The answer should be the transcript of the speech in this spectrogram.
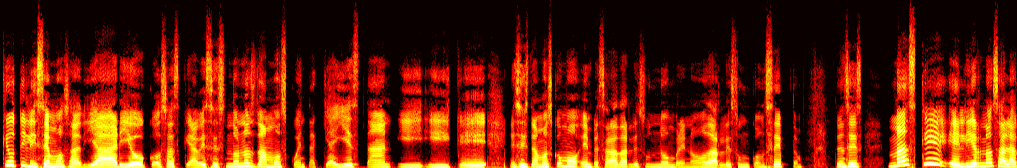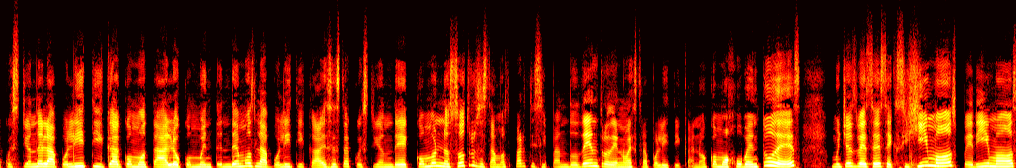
que utilicemos a diario, cosas que a veces no nos damos cuenta que ahí están y, que necesitamos como empezar a darles un nombre, ¿no? Darles un concepto. Entonces, más que el irnos a la cuestión de la política como tal o como entendemos la política, es esta cuestión de cómo nosotros estamos participando dentro de nuestra política, ¿no? Como juventudes, muchas veces exigimos, pedimos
